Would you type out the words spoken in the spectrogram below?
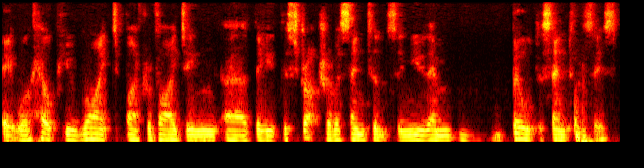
It will help you write by providing uh, the, the structure of a sentence and you then build the sentences.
